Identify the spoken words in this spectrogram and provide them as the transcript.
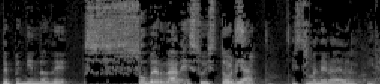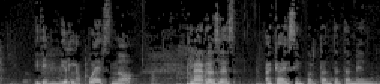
dependiendo de su verdad y su historia y su manera de ver vida y de vivirla, pues, ¿no? Claro. Entonces, acá es importante también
